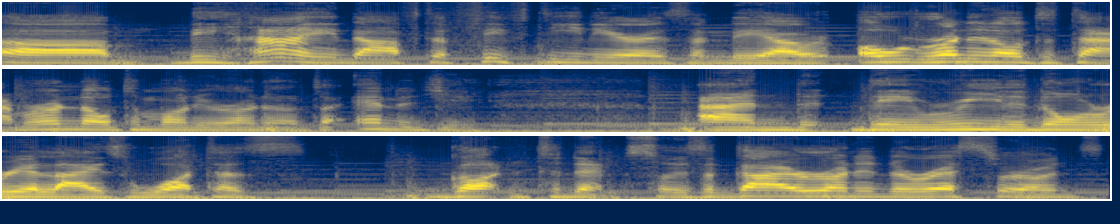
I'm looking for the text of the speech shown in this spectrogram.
uh, behind after 15 years and they are out, running out of time, running out of money, running out of energy. And they really don't realize what has gotten to them. So it's a guy running the restaurants,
